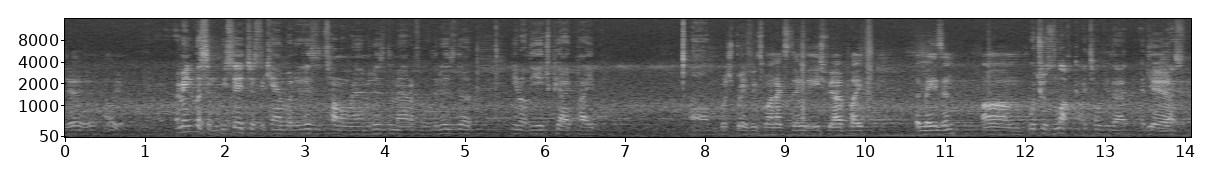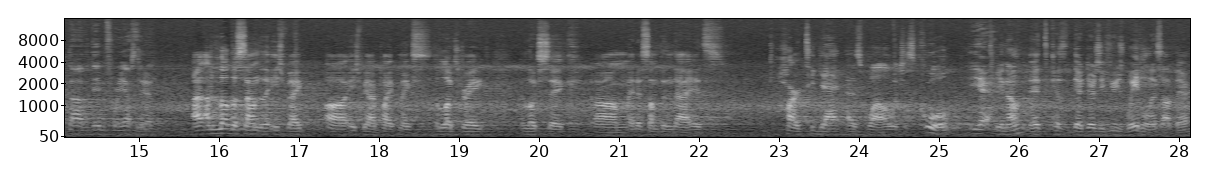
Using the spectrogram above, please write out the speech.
Yeah, yeah, hell yeah. You know, I mean, listen, we say it's just a cam, but it is the tunnel ram, it is the manifold, it is the, you know, the HPI pipe. Which brings me to my next thing, the HPI pipe. Amazing. Um, Which was luck. I told you that Yeah. yes, uh, the day before yesterday. I, I love the sound of the HPI, uh, HPI pipe makes. It looks great. It looks sick. Um, it is something that it's hard to get as well, which is cool. Yeah. You know, it's because there, there's a huge waiting list out there.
